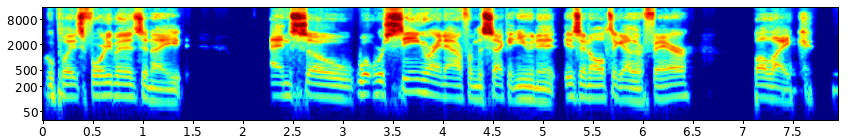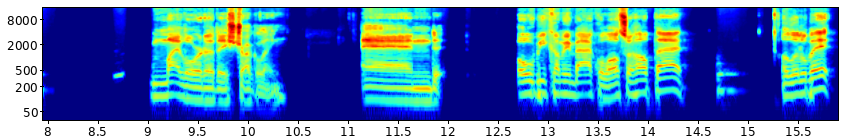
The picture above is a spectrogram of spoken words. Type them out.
Who plays forty minutes a night. And so what we're seeing right now from the second unit isn't altogether fair, but like my lord, are they struggling? And Obi coming back will also help that a little bit.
